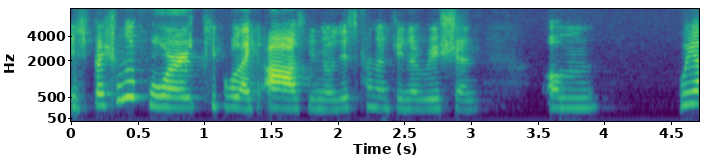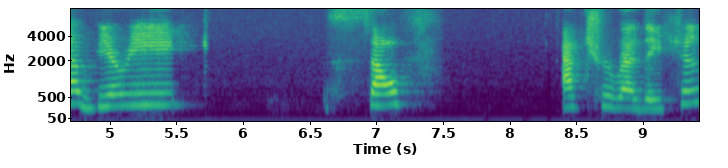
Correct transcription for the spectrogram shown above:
especially for people like us, you know, this kind of generation, um, we are very self actualization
